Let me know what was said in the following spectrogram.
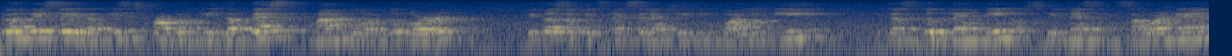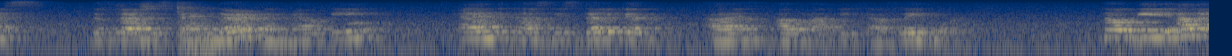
We always say that this is probably the best mango in the world because of its excellent eating quality. It has good blending of sweetness and sourness. The flesh is tender and melting. And it has this delicate and aromatic uh, flavor. Now, the other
